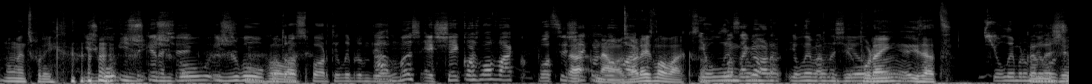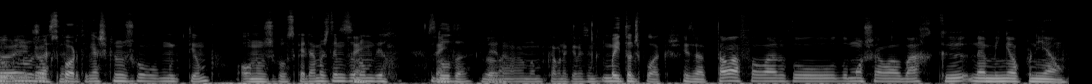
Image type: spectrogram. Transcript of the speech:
não entres por aí. E jogou, e, e jogou, e jogou Ah, contra o Eslovaco. Sport, eu lembro-me dele. Ah, mas é checoslovaco. Pode ser Ah, checoslovaco. não, agora é eslovaco só. eu Mas lembro-me agora, eu lembro dele. Porém, exato. eu lembro-me dele no nasceu jogo, é no jogo vai ser. Sporting. Acho que não jogou muito tempo, ou não jogou se calhar, mas lembro do nome dele. Sim, Duda. Duda. Era, não me ficava na cabeça. Meio tantos polacos. Exato. Estava a falar do, do Mönchengladbach que, na minha opinião,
